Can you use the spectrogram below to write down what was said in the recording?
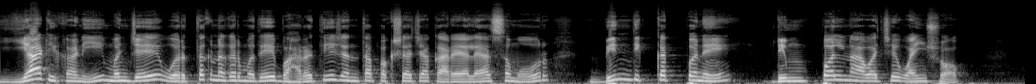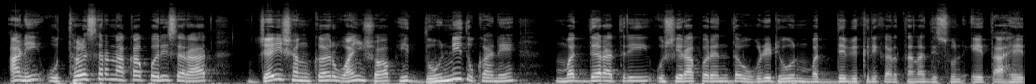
या ठिकाणी म्हणजे वर्तकनगरमध्ये भारतीय जनता पक्षाच्या कार्यालयासमोर बिनदिक्कतपणे डिम्पल नावाचे वाईन शॉप आणि उथळसर नाका परिसरात जयशंकर वाईन शॉप ही दोन्ही दुकाने मध्यरात्री उशिरापर्यंत उघडी ठेवून मद्य विक्री करताना दिसून येत आहेत.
